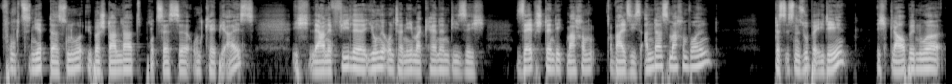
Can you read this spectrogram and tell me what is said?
funktioniert das nur über Standardprozesse und KPIs. Ich lerne viele junge Unternehmer kennen, die sich selbstständig machen, weil sie es anders machen wollen. Das ist eine super Idee. Ich glaube nur,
